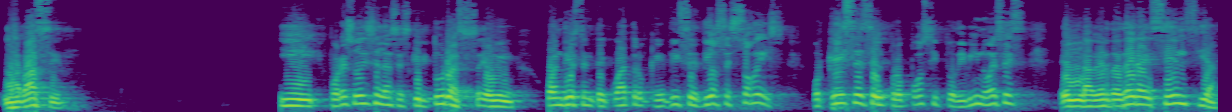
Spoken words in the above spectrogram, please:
la base. Y por eso dicen las escrituras en Juan 10:34 que dice, dioses sois, porque ese es el propósito divino, esa es la verdadera esencia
